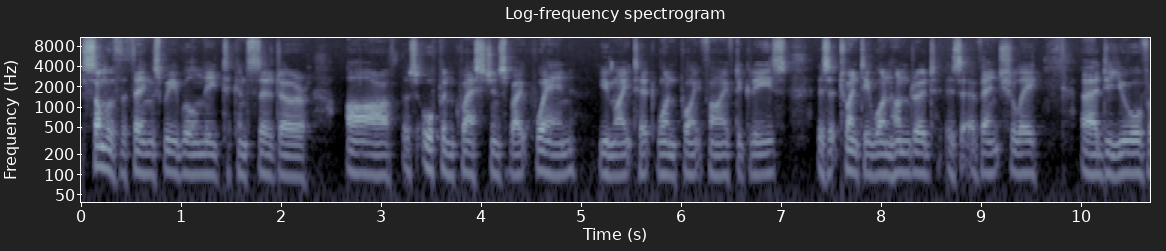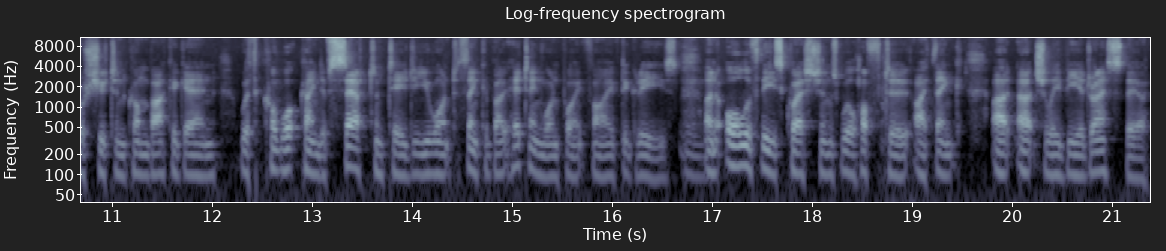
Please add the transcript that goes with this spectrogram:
some of the things we will need to consider are there's open questions about when you might hit 1.5 degrees. Is it 2100? Is it eventually? Uh, do you overshoot and come back again? With what kind of certainty do you want to think about hitting 1.5 degrees? Mm. And all of these questions will have to, I think, uh, actually be addressed there.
